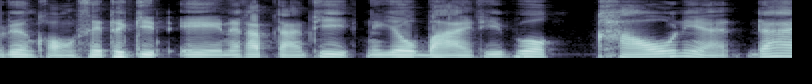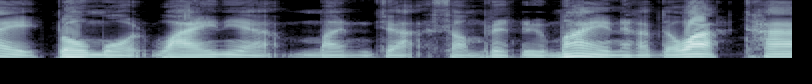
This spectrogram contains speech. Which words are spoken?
เรื่องของเศรษฐกิจเองนะครับตามที่นโยบายที่พวกเขาเนี่ยได้โปรโมทไว้เนี่ยมันจะสำเร็จหรือไม่นะครับ แต่ว่าถ้า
